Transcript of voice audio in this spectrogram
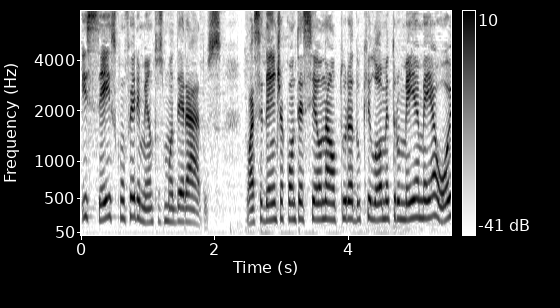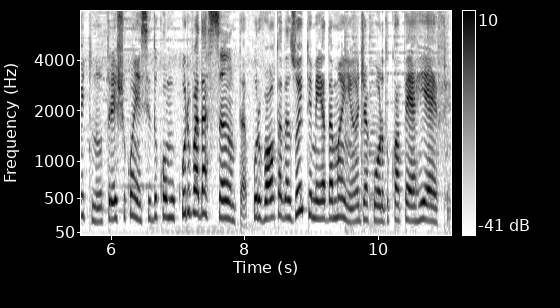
e seis com ferimentos moderados. O acidente aconteceu na altura do quilômetro 668, no trecho conhecido como Curva da Santa, por volta das 8 e meia da manhã, de acordo com a PRF.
